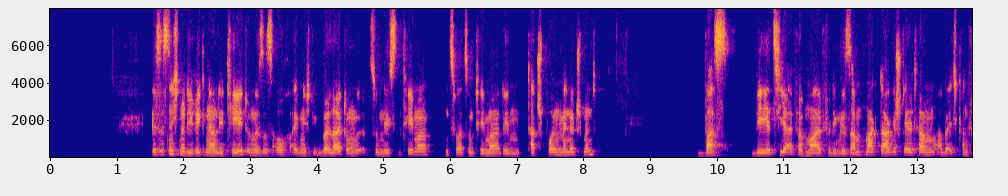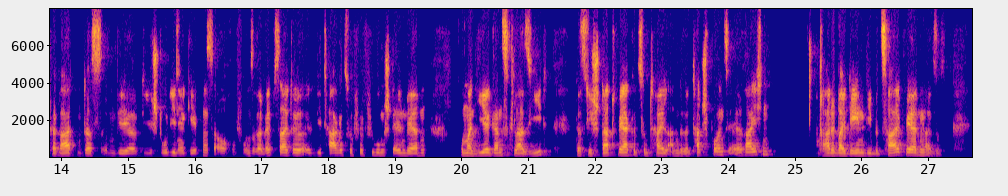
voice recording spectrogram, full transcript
Es ist nicht nur die Regionalität und es ist auch eigentlich die Überleitung zum nächsten Thema, und zwar zum Thema dem Touchpoint Management. Was wir jetzt hier einfach mal für den Gesamtmarkt dargestellt haben, aber ich kann verraten, dass wir die Studienergebnisse auch auf unserer Webseite die Tage zur Verfügung stellen werden und man hier ganz klar sieht, dass die Stadtwerke zum Teil andere Touchpoints erreichen, gerade bei denen, die bezahlt werden, also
